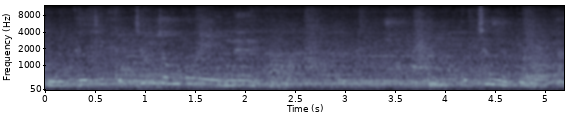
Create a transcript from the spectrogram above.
그 곱창 전골에 있는 곱창 느낌이었다.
